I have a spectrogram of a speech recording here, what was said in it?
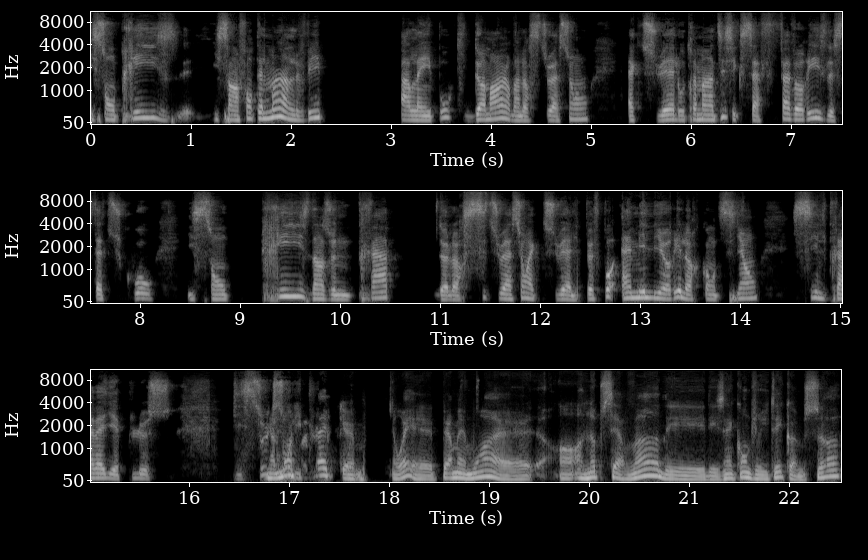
sont prises, ils s'en font tellement enlever par l'impôt qu'ils demeurent dans leur situation actuelle. Autrement dit, c'est que ça favorise le statu quo. Ils sont prises dans une trappe de leur situation actuelle. Ils ne peuvent pas améliorer leurs conditions s'ils travaillaient plus. Puis ceux qui sont les plus... Oui, euh, permets-moi, euh, en, observant des, des, incongruités comme ça,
